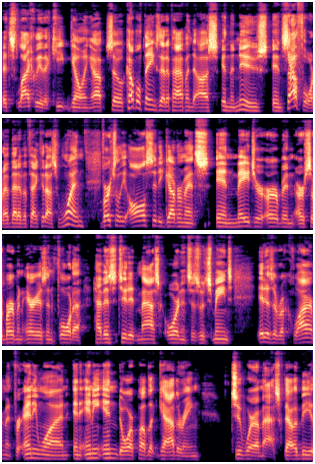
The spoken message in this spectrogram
it's likely to keep going up. So, a couple things that have happened to us in the news in South Florida that have affected us. One, virtually all city governments in major urban or suburban areas in Florida have instituted mask ordinances, which means it is a requirement for anyone in any indoor public gathering to wear a mask. That would be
